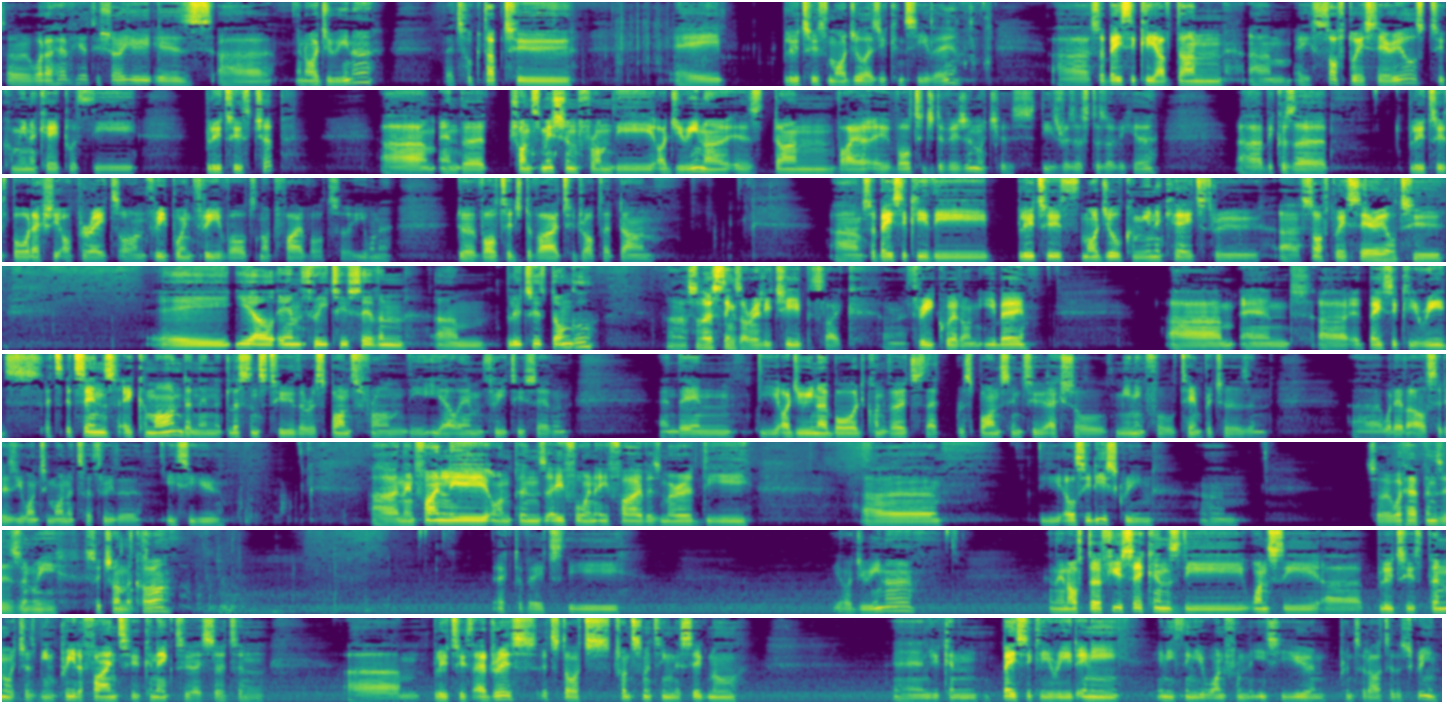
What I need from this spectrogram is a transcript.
So what I have here to show you is uh, an Arduino that's hooked up to a Bluetooth module as you can see there. Uh, so basically I've done um, a software serials to communicate with the Bluetooth chip um, and the transmission from the Arduino is done via a voltage division which is these resistors over here uh, because the Bluetooth board actually operates on 3.3 volts, not 5 volts. So you want to do a voltage divide to drop that down. Um, so basically the Bluetooth module communicates through uh, software serial to a ELM327 um, Bluetooth dongle. Uh, so those things are really cheap. It's like, I don't know, three quid on eBay um, and uh, it basically reads, it sends a command and then it listens to the response from the ELM327. And then the Arduino board converts that response into actual meaningful temperatures and uh, whatever else it is you want to monitor through the ECU. Uh, and then finally on pins A4 and A5 is mirrored the uh, the LCD screen. Um, so what happens is when we switch on the car, activates the, the Arduino, and then after a few seconds, the once the uh, Bluetooth pin, which has been predefined to connect to a certain um, Bluetooth address, it starts transmitting the signal, and you can basically read any anything you want from the ECU and print it out to the screen.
